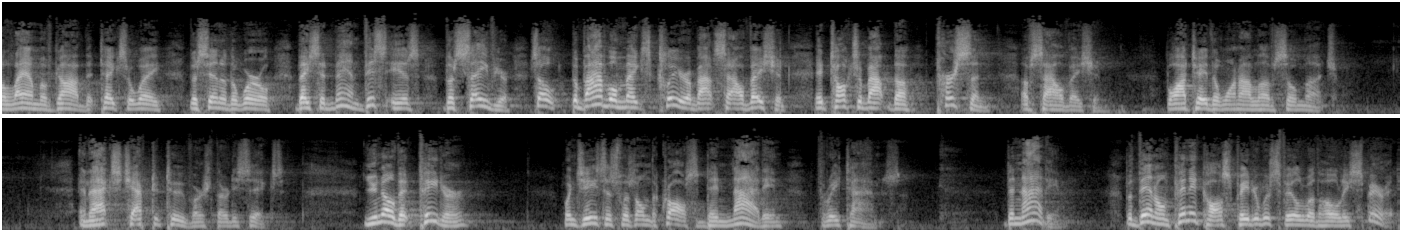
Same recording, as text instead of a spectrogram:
the Lamb of God that takes away the sin of the world. They said, Man, this is the Savior. So the Bible makes clear about salvation. It talks about the person of salvation. Boy, I tell you the one I love so much. In Acts chapter 2, verse 36, you know that Peter, when Jesus was on the cross, denied him three times. Denied him. But then on Pentecost, Peter was filled with the Holy Spirit.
